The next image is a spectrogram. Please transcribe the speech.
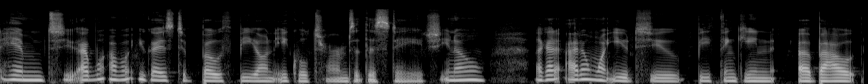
him to. I want. I want you guys to both be on equal terms at this stage. You know, like I. I don't want you to be thinking about,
